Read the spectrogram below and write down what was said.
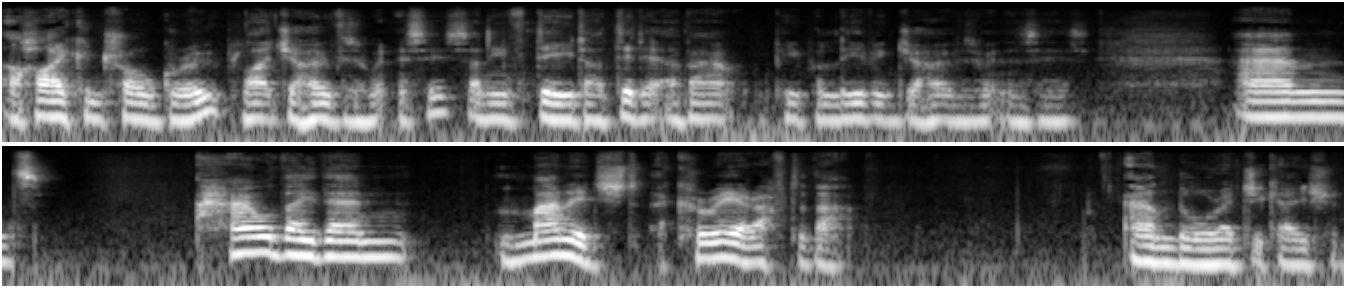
a high control group like Jehovah's Witnesses, and indeed I did it about people leaving Jehovah's Witnesses, and how they then managed a career after that and or education.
